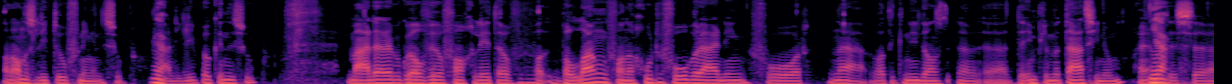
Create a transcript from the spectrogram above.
Want anders liep de oefening in de soep. Ja. Ja. die liep ook in de soep. Maar daar heb ik wel veel van geleerd over wat het belang van een goede voorbereiding voor nou, wat ik nu dan eh, eh, de implementatie noem. Hè. Ja. Dus eh,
